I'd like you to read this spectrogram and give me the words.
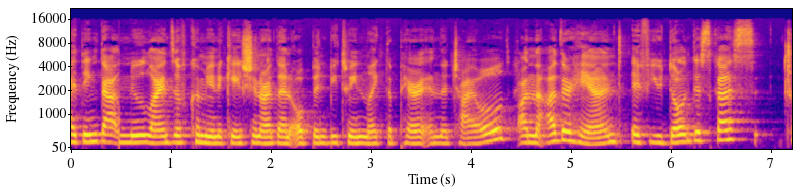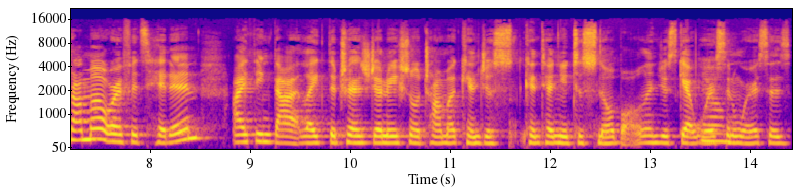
I think that new lines of communication are then open between like the parent and the child. On the other hand, if you don't discuss trauma or if it's hidden, I think that like the transgenerational trauma can just continue to snowball and just get worse Yeah. and worse as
